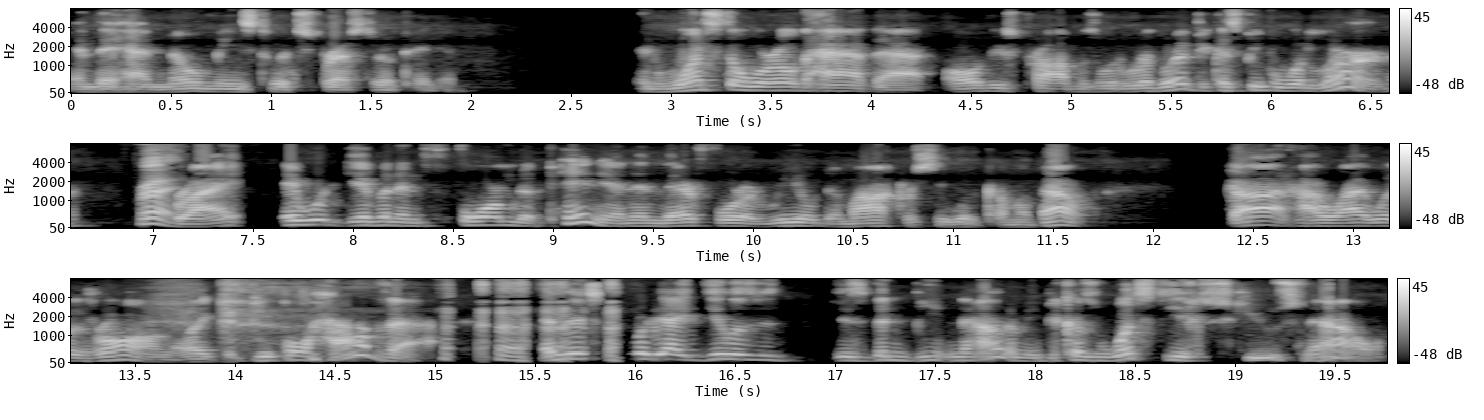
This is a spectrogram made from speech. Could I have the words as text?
and they had no means to express their opinion. And once the world had that, all these problems would go away because people would learn, right? Right? It would give an informed opinion, and therefore a real democracy would come about. God, how I was wrong. Like people have that, and this where the idealism has been beaten out of me because what's the excuse now?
